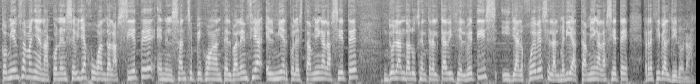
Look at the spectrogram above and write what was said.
Comienza mañana con el Sevilla jugando a las 7 en el Sánchez Pizjuán ante el Valencia. El miércoles también a las 7, duelo andaluz entre el Cádiz y el Betis. Y ya el jueves el Almería también a las 7 recibe al Girona.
